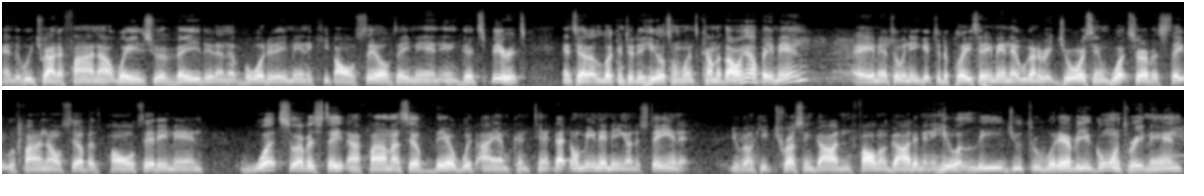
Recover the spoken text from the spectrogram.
and that we try to find out ways to evade it and avoid it, amen, and keep ourselves, amen, in good spirits instead of looking to the hills from whence cometh our help, amen. Amen. So we need to get to the place, amen, that we're going to rejoice in whatsoever state we find ourselves. As Paul said, amen, whatsoever state I find myself therewith I am content. That don't mean amen, you're going to stay in it. You're going to keep trusting God and following God, amen, and he will lead you through whatever you're going through, amen.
